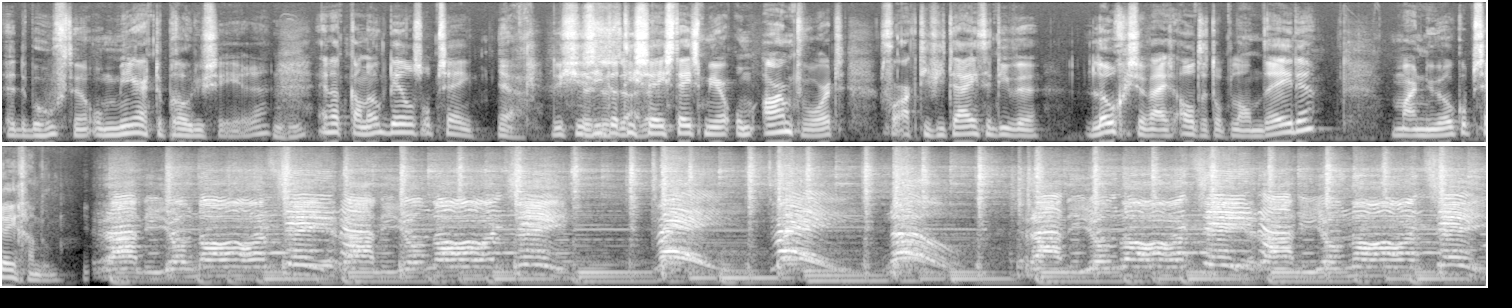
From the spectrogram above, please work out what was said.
de behoefte om meer te produceren. Mhm. En dat kan ook deels op zee. Ja. Dus je Dus ziet dus dat die zee steeds meer omarmd wordt voor activiteiten die we logischerwijs altijd op land deden, maar nu ook op zee gaan doen. Radio Noordzee, Radio Noordzee. 2, 2, 0. Radio Noordzee, Radio Noordzee.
